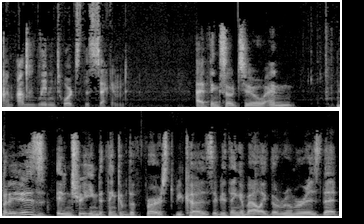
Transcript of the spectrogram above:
I'm I'm leaning towards the second. I think so too, and but it is intriguing to think of the first because if you think about it, like the rumor is that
